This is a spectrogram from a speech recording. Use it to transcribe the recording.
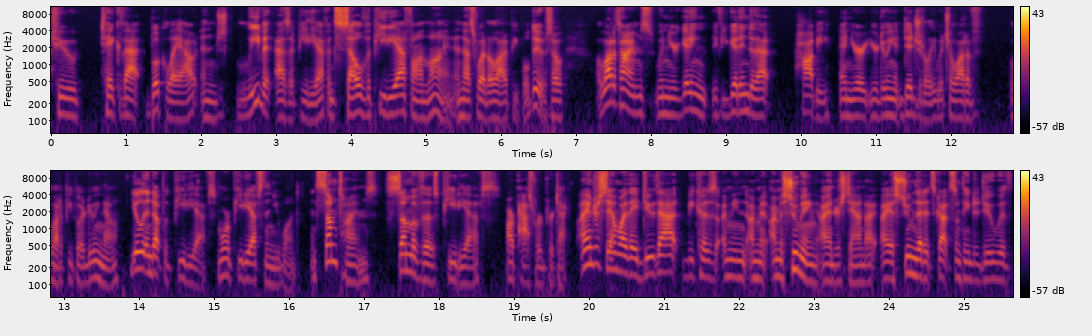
to take that book layout and just leave it as a PDF and sell the PDF online. And that's what a lot of people do. So a lot of times when you're getting if you get into that hobby and you're you're doing it digitally, which a lot of a lot of people are doing now, you'll end up with PDFs, more PDFs than you want. And sometimes some of those PDFs are password protected. I understand why they do that because I mean I'm I'm assuming I understand. I, I assume that it's got something to do with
